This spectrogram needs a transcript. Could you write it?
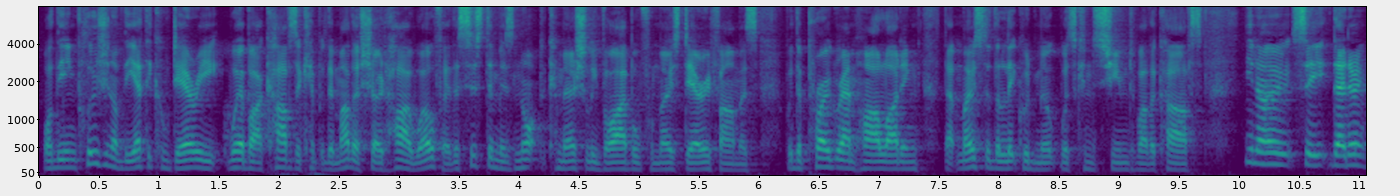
while the inclusion of the ethical dairy whereby calves are kept with their mother showed high welfare, the system is not commercially viable for most dairy farmers, with the program highlighting that most of the liquid milk was consumed by the calves. You know, see, they don't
